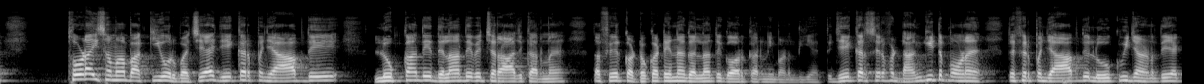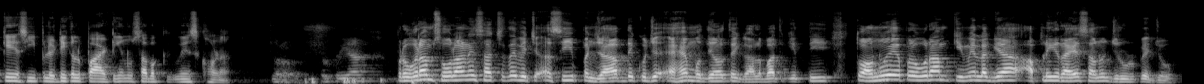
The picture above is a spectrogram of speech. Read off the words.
ਥੋੜਾ ਹੀ ਸਮਾਂ ਬਾਕੀ ਹੋਰ ਬਚਿਆ। ਜੇਕਰ ਪੰਜਾਬ ਦੇ ਲੋਕਾਂ ਦੇ ਦਿਲਾਂ ਦੇ ਵਿੱਚ ਰਾਜ ਕਰਨਾ ਹੈ ਤਾਂ ਫਿਰ ਘੱਟੋ ਘੱਟ ਇਹਨਾਂ ਗੱਲਾਂ ਤੇ ਗੌਰ ਕਰਨੀ ਬਣਦੀ ਹੈ ਤੇ ਜੇਕਰ ਸਿਰਫ ਡਾਂਗੀ ਟਪਾਉਣਾ ਹੈ ਤੇ ਫਿਰ ਪੰਜਾਬ ਦੇ ਲੋਕ ਵੀ ਜਾਣਦੇ ਆ ਕਿ ਅਸੀਂ ਪੋਲੀਟੀਕਲ ਪਾਰਟੀਆਂ ਨੂੰ ਸਬਕ ਕਿਵੇਂ ਸਿਖਾਉਣਾ ਚਲੋ ਸ਼ੁਕਰੀਆ ਪ੍ਰੋਗਰਾਮ 16 ਨੇ ਸੱਚ ਦੇ ਵਿੱਚ ਅਸੀਂ ਪੰਜਾਬ ਦੇ ਕੁਝ ਅਹਿਮ ਮੁੱਦਿਆਂ ਉੱਤੇ ਗੱਲਬਾਤ ਕੀਤੀ ਤੁਹਾਨੂੰ ਇਹ ਪ੍ਰੋਗਰਾਮ ਕਿਵੇਂ ਲੱਗਿਆ ਆਪਣੀ رائے ਸਾਨੂੰ ਜਰੂਰ ਭੇਜੋ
